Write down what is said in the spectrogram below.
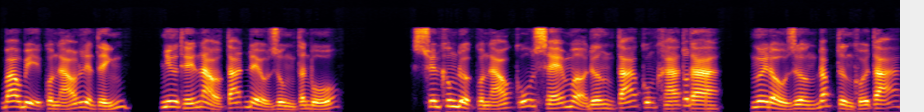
Bao bị quần áo liền tính, như thế nào ta đều dùng tân bố. Xuyên không được quần áo cũ xé mở đường tã cũng khá tốt ta, ngươi đầu giường đắp từng khối tã,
